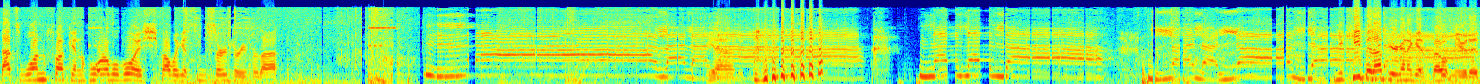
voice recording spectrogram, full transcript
that's one fucking horrible voice. You should probably get some surgery for that. La la la Yeah. la la la la la la la You keep it up, you're gonna get vote muted.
